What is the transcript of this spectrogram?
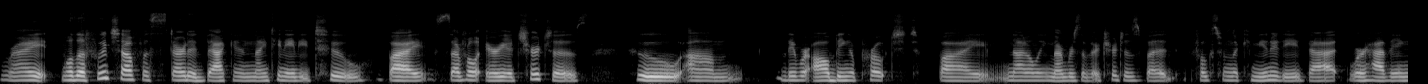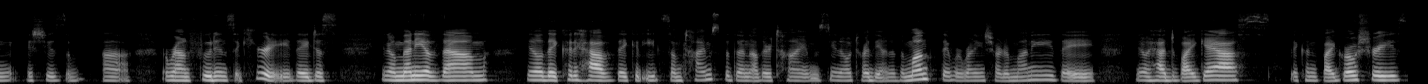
Right. Well, the food shelf was started back in 1982 by several area churches who um, they were all being approached by not only members of their churches, but folks from the community that were having issues uh, around food insecurity. They just, you know, many of them, you know, they could have, they could eat sometimes, but then other times, you know, toward the end of the month, they were running short of money. They, you know, had to buy gas, they couldn't buy groceries,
